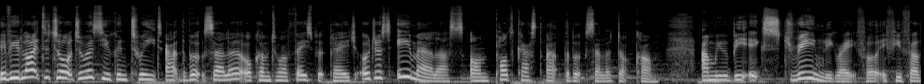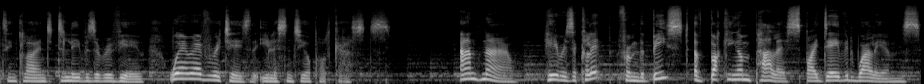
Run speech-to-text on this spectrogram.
If you'd like to talk to us, you can tweet at The Bookseller or come to our Facebook page or just email us on podcast at thebookseller.com. And we would be extremely grateful if you felt inclined to leave us a review wherever it is that you listen to your podcasts. And now, here is a clip from The Beast of Buckingham Palace by David Walliams.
